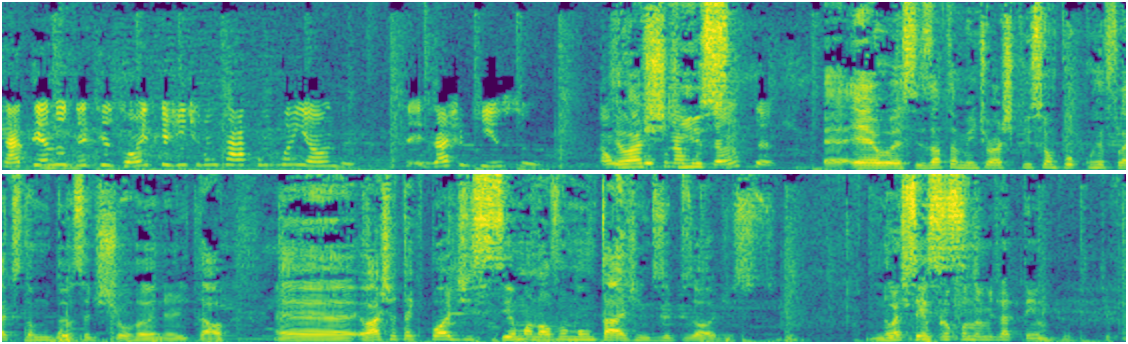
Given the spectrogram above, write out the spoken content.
Tá tendo decisões que a gente não tá acompanhando. Vocês acham que isso é um Eu acho pouco na que isso- mudança? É, é, exatamente, eu acho que isso é um pouco reflexo da mudança de showrunner e tal. É, eu acho até que pode ser uma nova montagem dos episódios. Não eu acho que sei é se- pra economizar tempo. Tipo,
